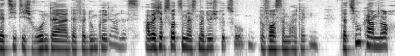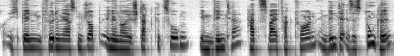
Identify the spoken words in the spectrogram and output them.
der zieht dich runter, der verdunkelt alles. Aber ich habe es trotzdem erstmal durchgezogen, bevor es dann weiterging. Dazu kam noch, ich bin für den ersten Job in eine neue Stadt gezogen, im Winter, hat zwei Faktoren. Im Winter ist es dunkel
